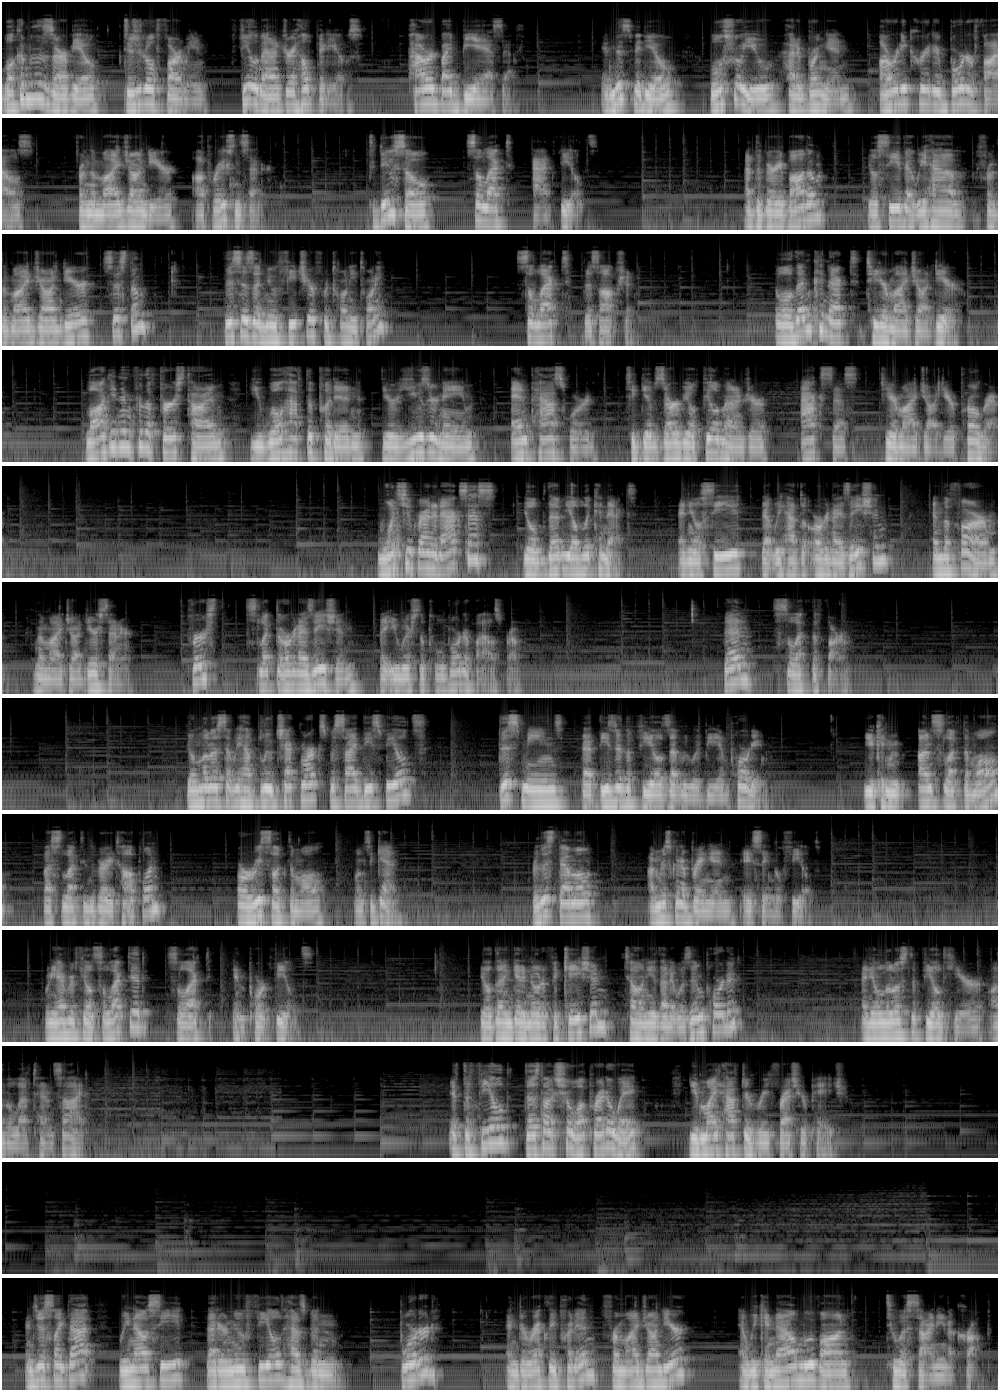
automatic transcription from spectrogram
Welcome to the Xarvio Digital Farming Field Manager Help videos, powered by BASF. In this video, we'll show you how to bring in already created border files from the My John Deere Operations Center. To do so, select Add Fields. At the very bottom, you'll see that we have from the My John Deere system. This is a new feature for 2020. Select this option. It will then connect to your My John Deere. Logging in for the first time, you will have to put in your username and password to give Xarvio Field Manager access to your My John Deere program. Once you've granted access, you'll then be able to connect, and you'll see that we have the organization and the farm from the My John Deere Center. First, select the organization that you wish to pull border files from. Then, select the farm. You'll notice that we have blue check marks beside these fields. This means that these are the fields that we would be importing. You can unselect them all by selecting the very top one, or reselect them all once again. For this demo, I'm just going to bring in a single field. When you have your field selected, select Import Fields. You'll then get a notification telling you that it was imported, and you'll notice the field here on the left-hand side. If the field does not show up right away, you might have to refresh your page. And just like that, we now see that our new field has been bordered and directly put in from My John Deere, and we can now move on to assigning a crop.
